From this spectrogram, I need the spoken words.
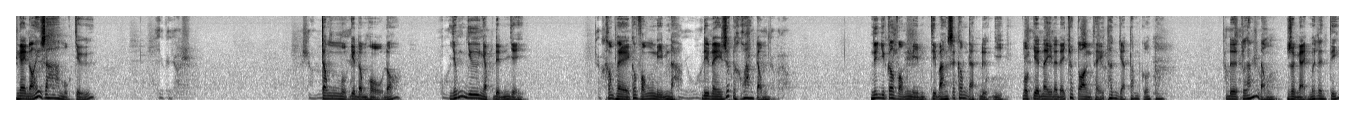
Ngài nói ra một chữ. Trong một giờ đồng hồ đó, Giống như nhập định vậy. Không hề có vọng niệm nào. Điều này rất là quan trọng. Nếu như có vọng niệm Thì bạn sẽ không đạt được gì. Một giờ này là để cho toàn thể thân và tâm của tôi Được lắng động Rồi Ngài mới lên tiếng.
